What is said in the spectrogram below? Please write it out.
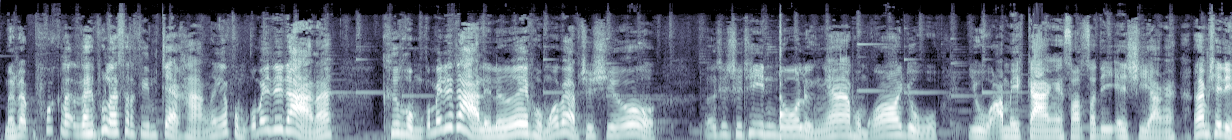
เหมือนแบบพวกอะไรพวกไลฟ์สตรีมแจกหางอะไรเงี้ยผมก็ไม่ได้ด่านะ คือผมก็ไม่ได้ด่าเลยเลย ผมก็แบบชิวๆ เออชิวๆที่อินโดหรือเงี้ยผมก็อยู่อยู่อเมริกาไงซอสซอดีเอเชียไงไม่ใช่ดิ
